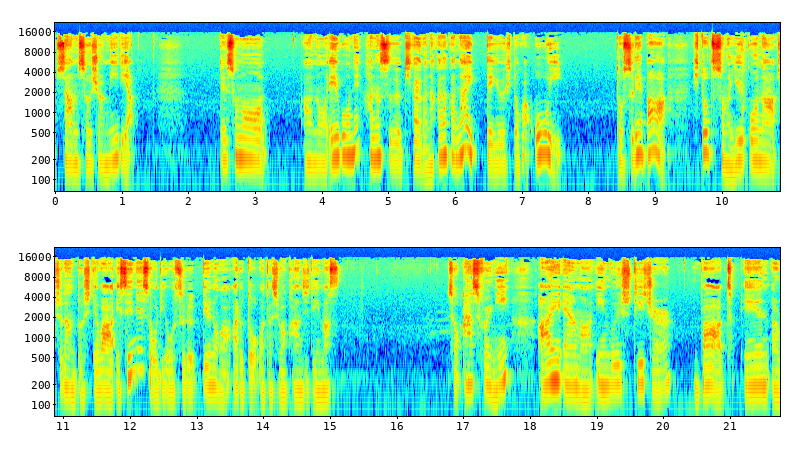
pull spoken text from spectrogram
some social media. でその あの英語をね話す機会がなかなかないっていう人が多いとすれば一つその有効な手段としては SNS を利用するっていうのがあると私は感じています。So as for me, I am an English teacher, but in a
